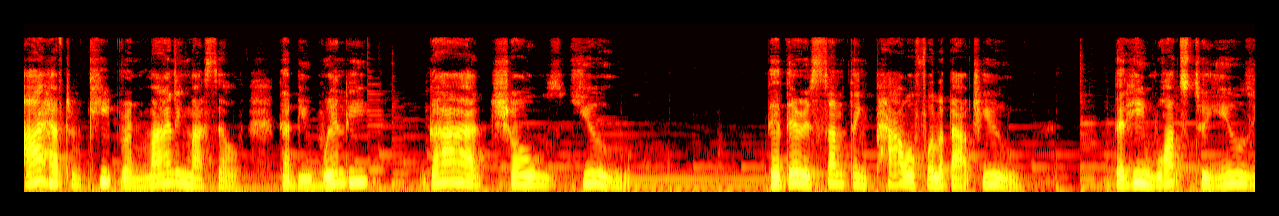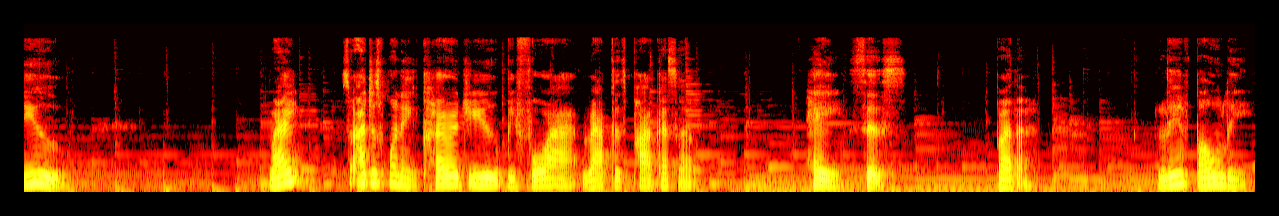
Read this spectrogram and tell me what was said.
I have to keep reminding myself that Bewindi, God chose you. That there is something powerful about you. That He wants to use you. Right? So I just want to encourage you before I wrap this podcast up. Hey, sis, brother, live boldly.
